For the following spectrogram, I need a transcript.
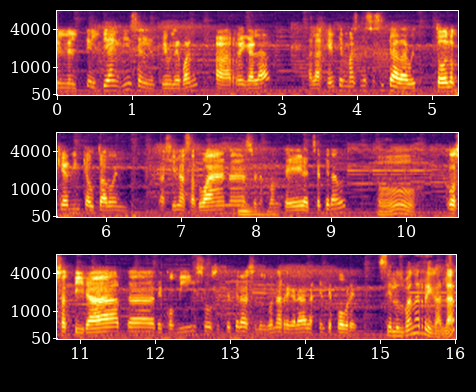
el, el, el tianguis en el que le van a regalar a la gente más necesitada, güey, todo lo que han incautado en así en las aduanas, o en la frontera, etcétera, güey. Oh, Cosa pirata, decomisos, etcétera, se los van a regalar a la gente pobre. ¿se los van a regalar?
